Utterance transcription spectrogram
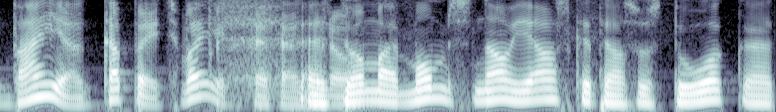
vajag, kāpēc vajag? Es draudzes? domāju, mums nav jāskatās uz to, ka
